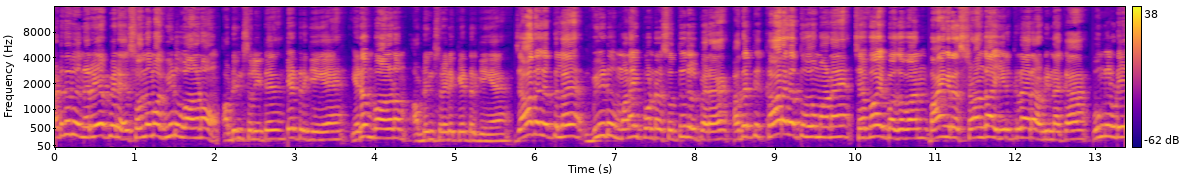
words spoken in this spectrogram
அடுத்தது நிறைய பேர் சொந்தமா வீடு வாங்கணும் அப்படின்னு சொல்லிட்டு கேட்டிருக்கீங்க. இடம் வாங்கணும் அப்படின்னு சொல்லிட்டு கேட்டிருக்கீங்க. ஜாதகத்துல வீடு மனை போன்ற சொத்துகள் பெற அதற்கு காரகத்துவமான செவ்வாய் பகவான் பயங்கர ஸ்ட்ராங்கா இருக்கிறாரு அப்படின்னாக்கா உங்களுடைய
